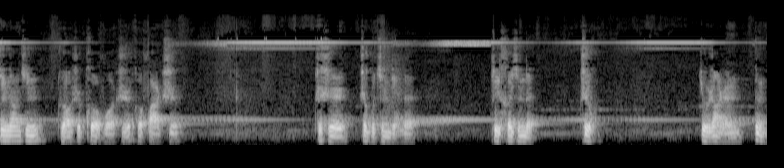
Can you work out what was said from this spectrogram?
金刚经》主要是破佛执和法执，这是这部经典的最核心的智慧，就是让人更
